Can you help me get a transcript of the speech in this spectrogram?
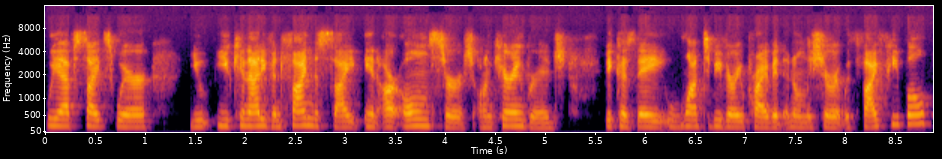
We have sites where you you cannot even find the site in our own search on CaringBridge because they want to be very private and only share it with five people.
